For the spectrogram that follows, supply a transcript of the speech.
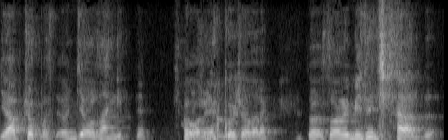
Cevap çok basit. Önce Ozan gitti oraya koç olarak. Sonra, sonra bizi çağırdı.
